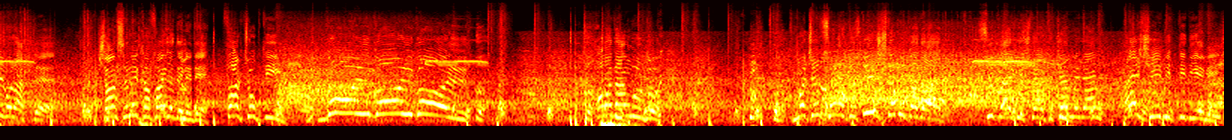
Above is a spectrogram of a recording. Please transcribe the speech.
bir gol attı. Şansını kafayla denedi. Fark çok değil. Gol, gol, gol. Havadan vurdu. Maçın son 30 işte bu kadar. Süper güçler tükenmeden her şey bitti diyemeyiz.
